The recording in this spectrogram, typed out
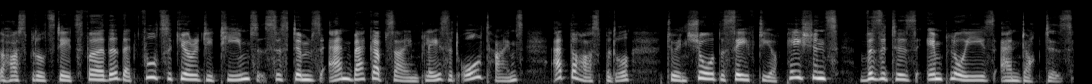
The hospital states further that full security teams, systems, and backups are in place at all times at the hospital to ensure the safety of patients, visitors, employees, and doctors.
